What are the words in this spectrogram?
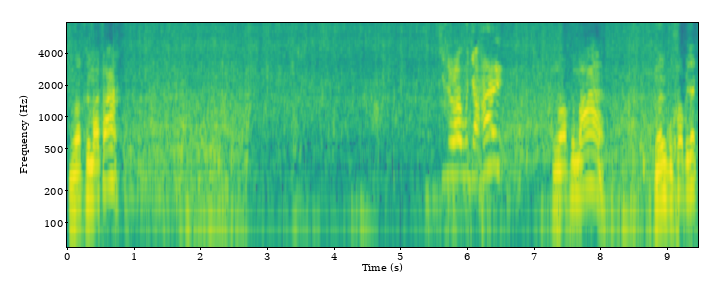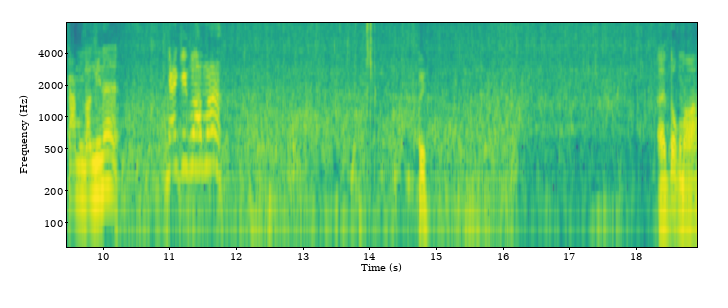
มึงเอาขึ้นมาซะคิดว่ากูจะให้มึงเอาขึ้นมางั้นกูเข้าไปจัดการมึงตอนนี้แน่ไงจริงว่ามา เออตกมาวะ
